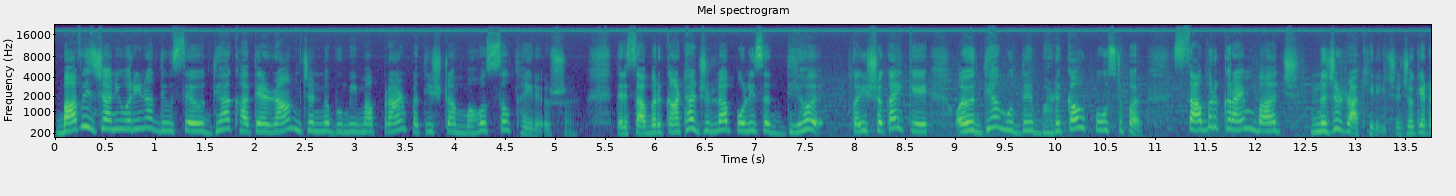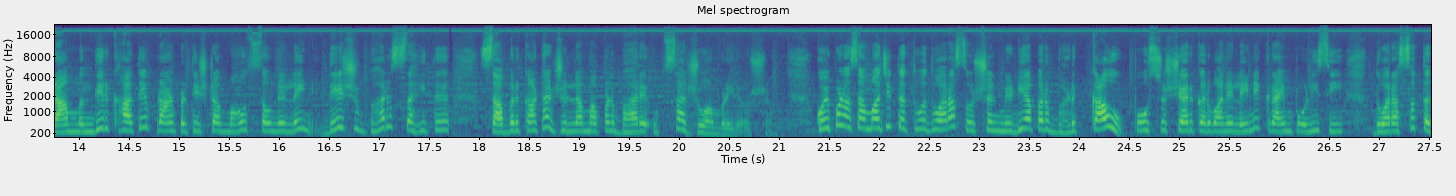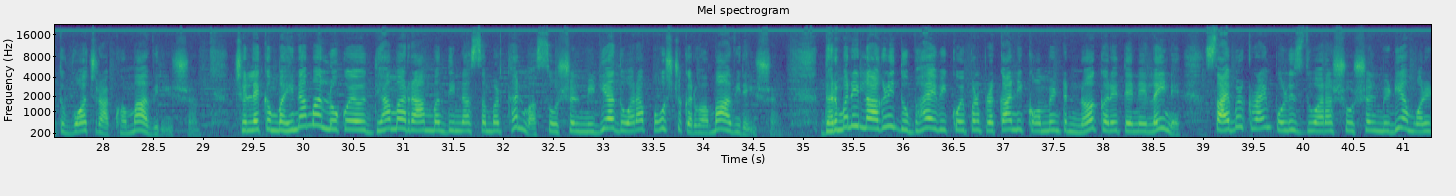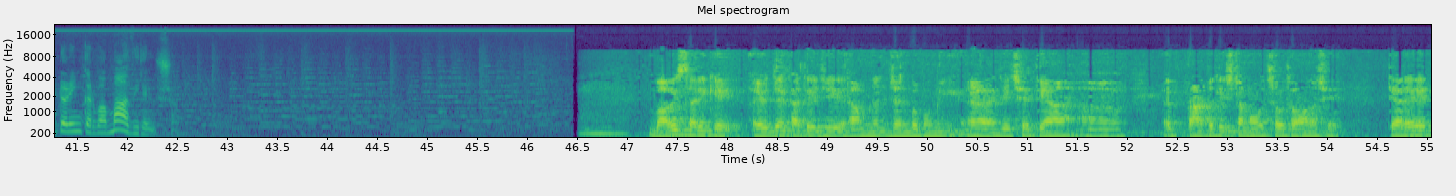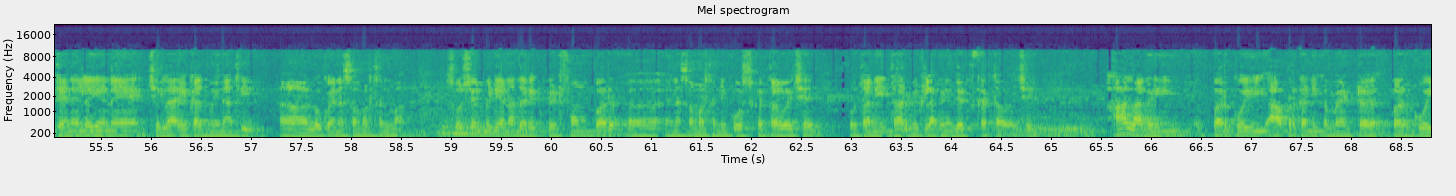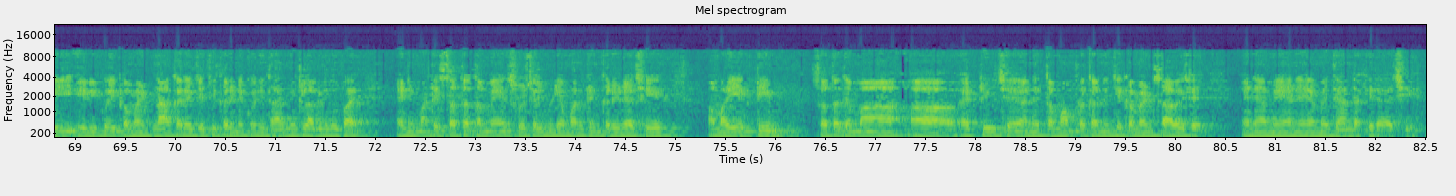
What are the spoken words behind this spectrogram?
બાવીસ જાન્યુઆરીના દિવસે અયોધ્યા ખાતે રામ જન્મભૂમિમાં પ્રાણ પ્રતિષ્ઠા મહોત્સવ થઈ રહ્યો છે. ત્યારે સાબરકાંઠા જિલ્લા પોલીસ અધ્યક્ષ કહી શકાય કે અયોધ્યા મુદ્દે ભડકાઉ પોસ્ટ પર સાબર ક્રાઇમ બાજ નજર રાખી રહી છે. જોકે રામ મંદિર ખાતે પ્રાણ પ્રતિષ્ઠા મહોત્સવને લઈને દેશભર સહિત સાબરકાંઠા જિલ્લામાં પણ ભારે ઉત્સાહ જોવા મળી રહ્યો છે. કોઈ પણ અસામાજિક તત્વો દ્વારા સોશિયલ મીડિયા પર ભડકાઉ પોસ્ટ શેર કરવાને લઈને ક્રાઇમ પોલિસી દ્વારા સતત વોચ રાખવામાં આવી રહી છે. છેલ્લે એક મહિનામાં લોકો અયોધ્યામાં રામ મંદિરના સમર્થનમાં સોશિયલ મીડિયા દ્વારા પોસ્ટ કરવામાં આવી રહી છે. ધર્મની લાગણી દુભાય એવી કોઈ પણ પ્રકારની કોમેન્ટ ન કરે તેને લઈને સાયબર ક્રાઇમ પોલીસ દ્વારા સોશિયલ મીડિયા મોનિટરિંગ કરવામાં આવી રહ્યું છે. બાવીસ તારીખે અયોધ્યા ખાતે જે રામનંદ જન્મભૂમિ જે છે ત્યાં પ્રાણ પ્રતિષ્ઠા મહોત્સવ થવાનો છે, ત્યારે તેને લઈ અને છેલ્લા એકાદ મહિનાથી લોકો એના સમર્થનમાં સોશિયલ મીડિયાના દરેક પ્લેટફોર્મ પર એના સમર્થનની પોસ્ટ કરતા હોય છે, પોતાની ધાર્મિક લાગણી વ્યક્ત કરતા હોય છે. આ લાગણી પર કોઈ આ પ્રકારની કમેન્ટ પર કોઈ એવી કોઈ કમેન્ટ ના કરે જેથી કરીને કોઈની ધાર્મિક લાગણી દુભાય. એની માટે સતત અમે સોશિયલ મીડિયા મોનિટરિંગ કરી રહ્યા છીએ. અમારી એક ટીમ સતત એમાં એક્ટિવ છે અને તમામ પ્રકારની જે કમેન્ટ્સ આવે છે, એને અમે એને અમે ધ્યાન રાખી રહ્યા છીએ.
